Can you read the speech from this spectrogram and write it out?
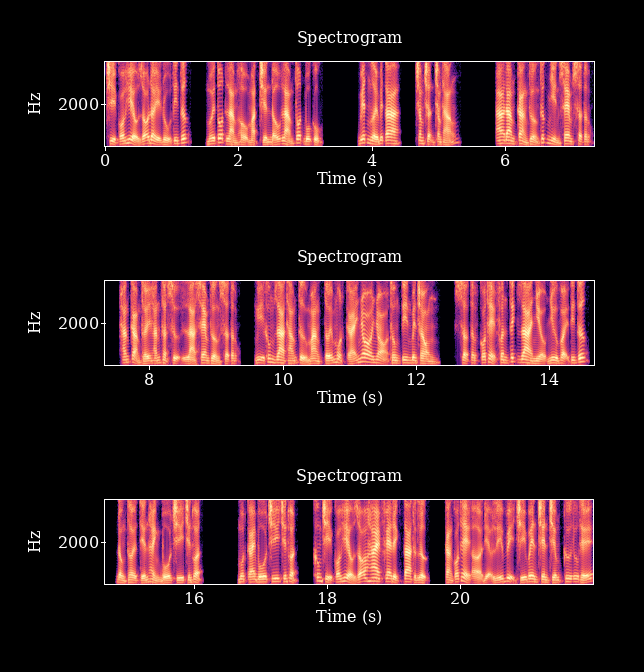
Chỉ có hiểu rõ đầy đủ tin tức, mới tốt làm hậu mặt chiến đấu làm tốt bố cục. Biết người biết ta, trăm trận trăm thắng adam càng thưởng thức nhìn xem sơ tập hắn cảm thấy hắn thật sự là xem thường sơ tập nghĩ không ra thám tử mang tới một cái nho nhỏ thông tin bên trong sơ tập có thể phân tích ra nhiều như vậy tin tức, đồng thời tiến hành bố trí chiến thuật. Một cái bố trí chiến thuật, không chỉ có hiểu rõ hai phe địch ta thực lực, càng có thể ở địa lý vị trí bên trên chiếm cư ưu thế,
